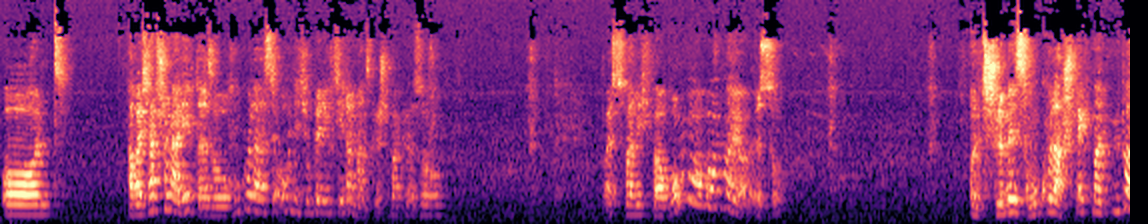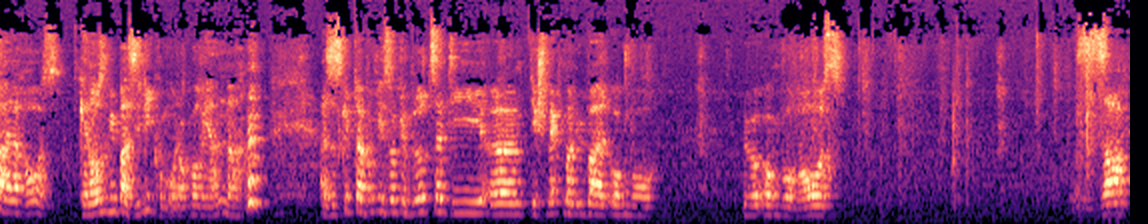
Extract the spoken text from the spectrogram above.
Und aber ich habe schon erlebt, also Rucola ist ja auch nicht unbedingt jedermanns Geschmack. Also weiß zwar nicht warum, aber naja, ist so. Und das Schlimme ist, Rucola schmeckt man überall raus. Genauso wie Basilikum oder Koriander. Also es gibt da wirklich so Gewürze, die, äh, die schmeckt man überall irgendwo, irgendwo raus. So,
